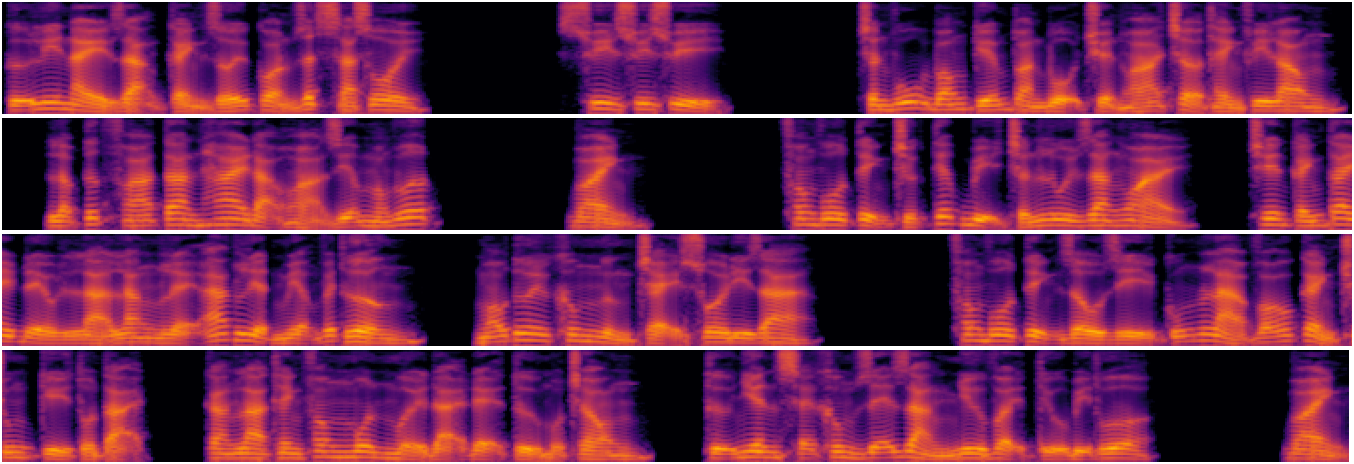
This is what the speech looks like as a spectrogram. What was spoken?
cự ly này dạng cảnh giới còn rất xa xôi. Suy suy suy. Trần vũ bóng kiếm toàn bộ chuyển hóa trở thành phi long, lập tức phá tan hai đạo hỏa diễm móng ướt và ảnh phong vô tịnh trực tiếp bị chấn lui ra ngoài, trên cánh tay đều là lăng lệ ác liệt miệng vết thương, máu tươi không ngừng chạy xuôi đi ra. Phong vô tịnh giàu gì cũng là võ cảnh trung kỳ tồn tại, càng là thành phong môn mười đại đệ tử một trong, tự nhiên sẽ không dễ dàng như vậy tự bị thua. Và ảnh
